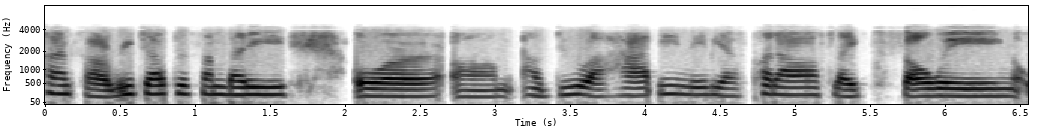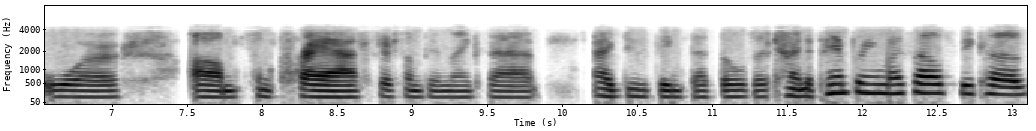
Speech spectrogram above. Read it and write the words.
time, so I'll reach out to somebody or um I'll do a hobby maybe I've put off like sewing or um some crafts or something like that. I do think that those are kind of pampering myself because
